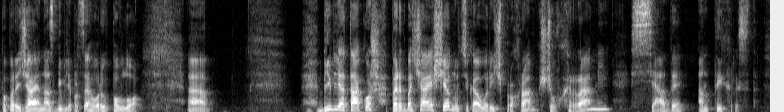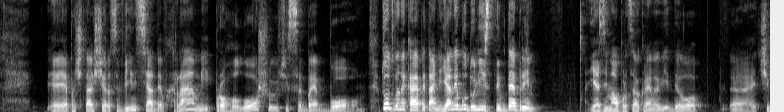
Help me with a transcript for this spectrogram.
попереджає нас Біблія, про це говорив Павло. Е, Біблія також передбачає ще одну цікаву річ про храм, що в храмі сяде Антихрист. Е, я почитаю ще раз: він сяде в храмі, проголошуючи себе Богом. Тут виникає питання: я не буду лізти в дебрі. Я знімав про це окреме відео. Е, чи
